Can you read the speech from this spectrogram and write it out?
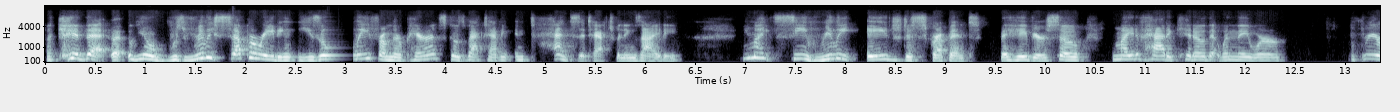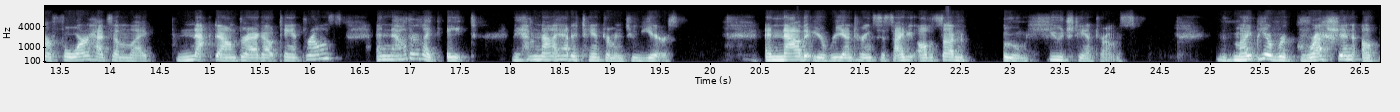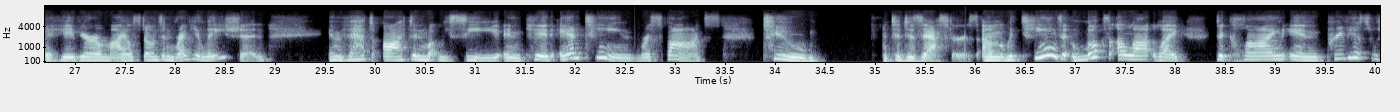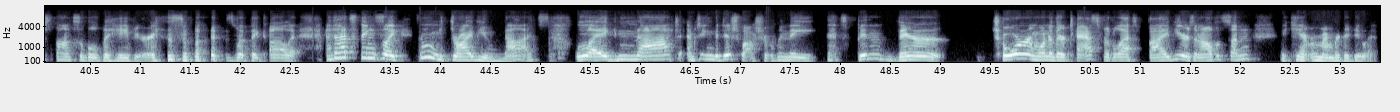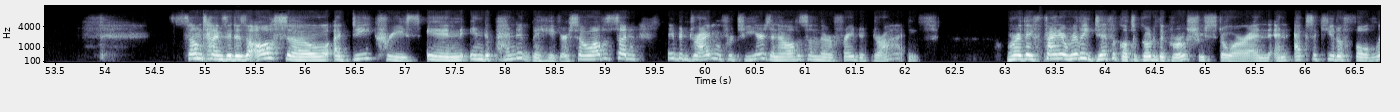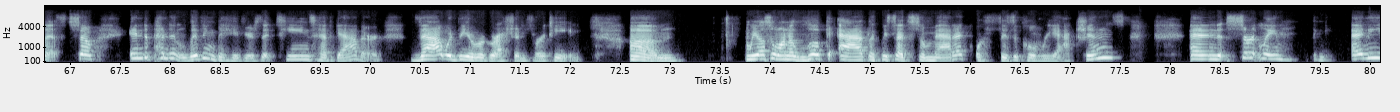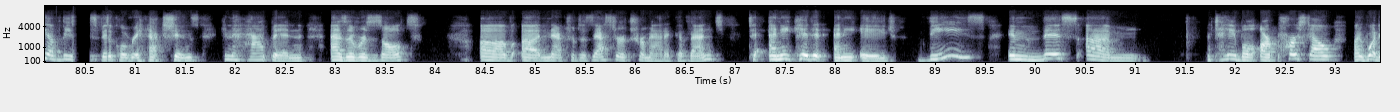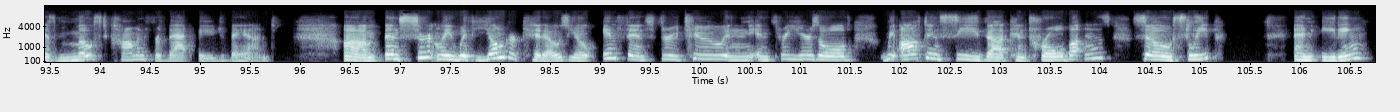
A kid that uh, you know was really separating easily from their parents goes back to having intense attachment anxiety. You might see really age discrepant behavior. So might have had a kiddo that when they were three or four had some like knockdown, drag out tantrums, and now they're like eight. They have not had a tantrum in two years. And now that you're re entering society, all of a sudden, boom, huge tantrums. It might be a regression of behavior milestones and regulation. And that's often what we see in kid and teen response to to disasters. Um, with teens, it looks a lot like decline in previous responsible behavior, is what, is what they call it. And that's things like drive you nuts, like not emptying the dishwasher when they that's been their chore and one of their tasks for the last five years, and all of a sudden they can't remember to do it. Sometimes it is also a decrease in independent behavior. So all of a sudden they've been driving for two years and all of a sudden they're afraid to drive. Or they find it really difficult to go to the grocery store and, and execute a full list. So, independent living behaviors that teens have gathered, that would be a regression for a teen. Um, we also want to look at, like we said, somatic or physical reactions. And certainly, any of these physical reactions can happen as a result of a natural disaster or traumatic event to any kid at any age. These in this um, table are parsed out by what is most common for that age band. Um, and certainly with younger kiddos, you know, infants through two and, and three years old, we often see the control buttons. So sleep and eating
